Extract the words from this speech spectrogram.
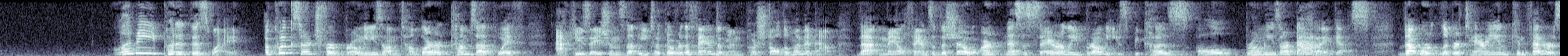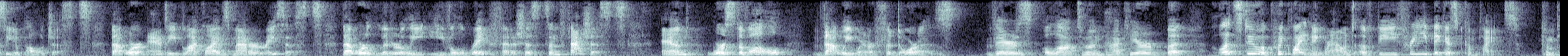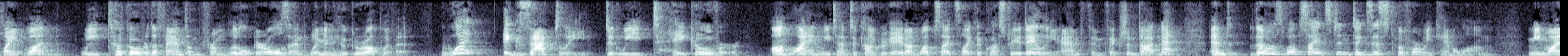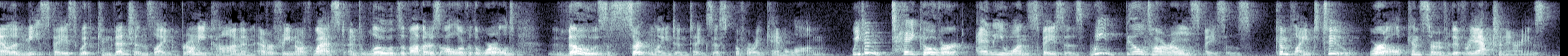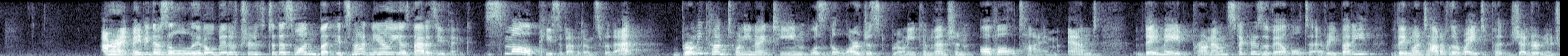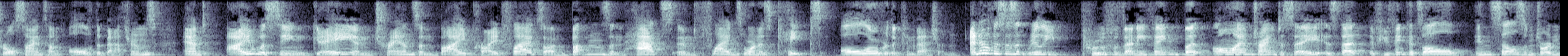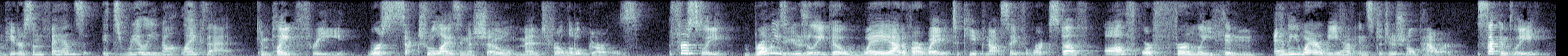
let me put it this way. A quick search for bronies on Tumblr comes up with accusations that we took over the fandom and pushed all the women out, that male fans of the show aren't necessarily bronies because all bronies are bad, I guess, that we're libertarian Confederacy apologists, that we're anti Black Lives Matter racists, that we're literally evil rape fetishists and fascists, and worst of all, that we wear fedoras. There's a lot to unpack here, but let's do a quick lightning round of the three biggest complaints. Complaint 1 We took over the fandom from little girls and women who grew up with it. What exactly did we take over? Online, we tend to congregate on websites like Equestria Daily and FimFiction.net, and those websites didn't exist before we came along. Meanwhile, in MeatSpace, with conventions like BronyCon and Everfree Northwest and loads of others all over the world, those certainly didn't exist before we came along. We didn't take over anyone's spaces, we built our own spaces. Complaint 2. We're all conservative reactionaries. Alright, maybe there's a little bit of truth to this one, but it's not nearly as bad as you think. Small piece of evidence for that. BronyCon 2019 was the largest Brony convention of all time, and they made pronoun stickers available to everybody. They went out of their way to put gender neutral signs on all of the bathrooms, and I was seeing gay and trans and bi pride flags on buttons and hats and flags worn as capes all over the convention. I know this isn't really proof of anything, but all I'm trying to say is that if you think it's all incels and Jordan Peterson fans, it's really not like that. Complaint 3. We're sexualizing a show meant for little girls. Firstly, bronies usually go way out of our way to keep not safe for work stuff off or firmly hidden anywhere we have institutional power. Secondly,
